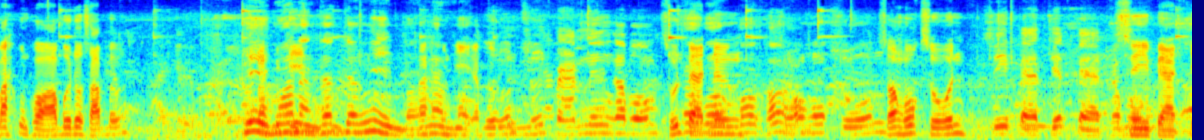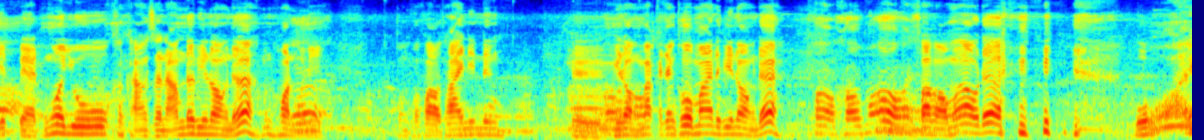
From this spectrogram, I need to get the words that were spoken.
มาคุณพ่อเอาเบอร์โทรศัพท์เบิ้งนี่มันนั่นจะจะนี่บอกนั่นคุณพี่ครับศูนย์ศูนย์แปดหนึ่งครับผมศูนย์แปดหนึ่งสองหกศูนย์สองหกศูนย์สี่แปดเจ็ดแปดครับผม สี่แปดเจ็ดแปดง้ออยู่ข้างๆสนามเด้อพี่น้องเด้อมันฮอนพอดีต้องขอเฝ้าทายนิดนึงเออพี่น้องมักกันจังโทรมาเด้อพี่น้องเด้อพ่อเขามาเอาฝากเอามาเอาเด้อ โอ้ย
